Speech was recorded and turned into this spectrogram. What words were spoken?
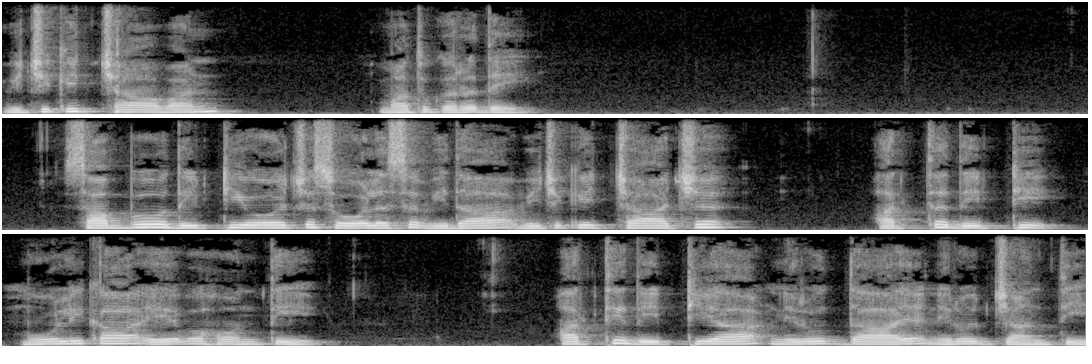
විචිකිච්ඡාවන් මතු කර දෙයි. සබ්බෝ දිට්ඨියෝච සෝලස විදා විචිකිච්ඡාච අත්ථ දිට්ඨි මූලිකා ඒව හොಂತಿ අත්ථි දිට්ඨියා නිරුද්ධාය නිරුද්ධಂತಿ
